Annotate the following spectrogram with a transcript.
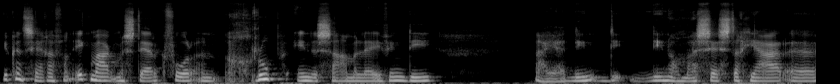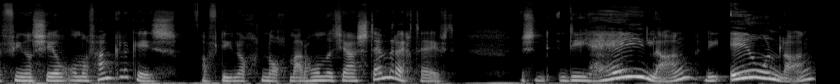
Je kunt zeggen van ik maak me sterk voor een groep in de samenleving die, nou ja, die, die, die nog maar 60 jaar uh, financieel onafhankelijk is. Of die nog, nog maar 100 jaar stemrecht heeft. Dus die heel lang, die eeuwenlang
